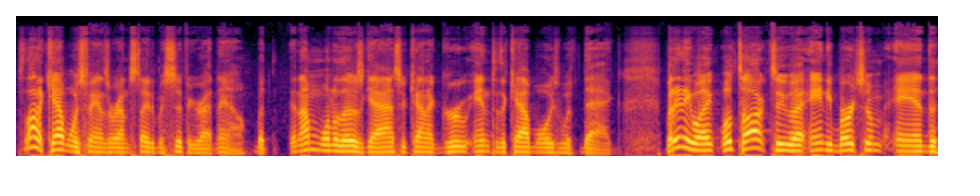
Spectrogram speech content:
There's a lot of Cowboys fans around the state of Mississippi right now, but and I'm one of those guys who kind of grew into the Cowboys with Dak. But anyway, we'll talk to uh, Andy Burcham and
